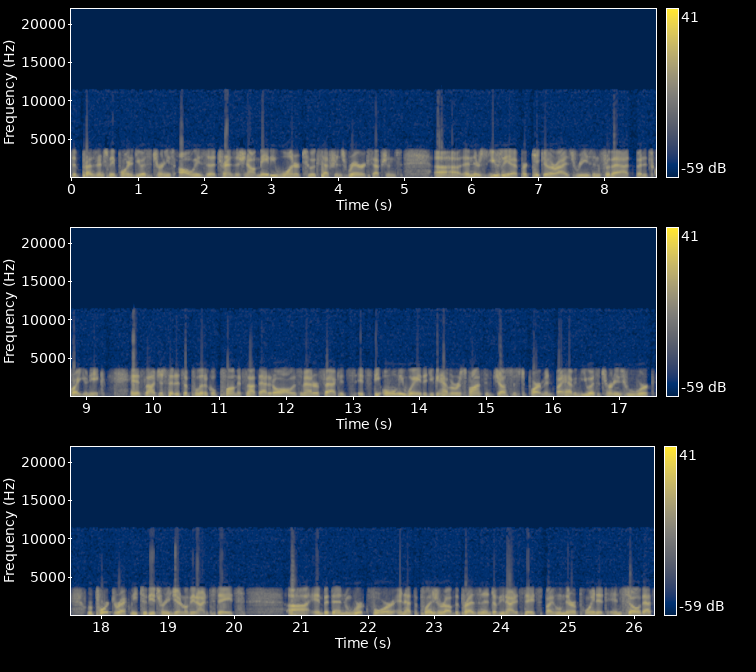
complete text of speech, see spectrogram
the presidentially appointed U.S. attorneys always uh, transition out. Maybe one or two exceptions, rare exceptions, uh, and there's usually a particularized reason for that. But it's quite unique, and it's not just that it's a political plum. It's not that at all. As a matter of fact, it's it's the only way that you can have a responsive Justice Department by having the U.S. attorneys who work report directly to the Attorney General of the United States uh, and but then work for and at the pleasure of the president of the United States by whom they're appointed. And so that's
